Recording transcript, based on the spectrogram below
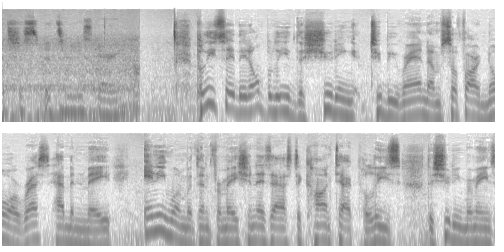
It's just, it's really scary. Police say they don't believe the shooting to be random. So far, no arrests have been made. Anyone with information is asked to contact police. The shooting remains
